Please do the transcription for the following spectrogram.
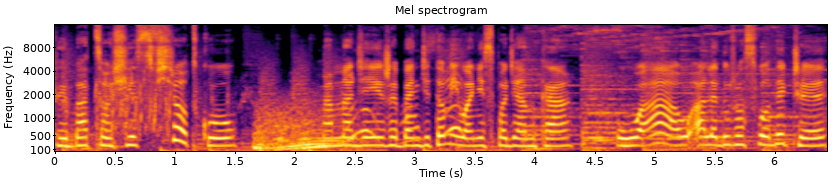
Chyba coś jest w środku. Mam nadzieję, że będzie to miła niespodzianka. Wow, ale dużo słodyczy.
